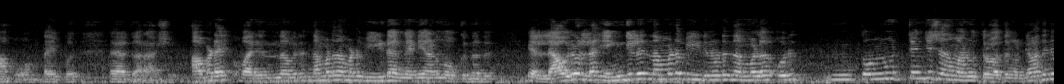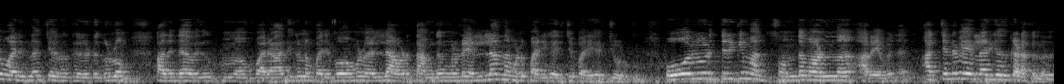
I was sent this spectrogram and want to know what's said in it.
ആ ഹോം ടൈപ്പ് ഗറാഷ് അവിടെ വരുന്നവർ നമ്മൾ നമ്മുടെ വീട് എങ്ങനെയാണ് നോക്കുന്നത്? എല്ലാവരും അല്ല. എങ്കിലും നമ്മുടെ വീടിനോട് നമ്മൾ ഒരു തൊണ്ണൂറ്റഞ്ച് ശതമാനം ഉത്തരവാദിത്തം കാണിക്കും അതിന് വരുന്ന ചെറുകേടുകളും അതിന്റെ പരാതികളും പരിഭവങ്ങളും എല്ലാം അവിടുത്തെ അംഗങ്ങളുടെ എല്ലാം നമ്മൾ പരിഹരിച്ച് പരിഹരിച്ചു കൊടുക്കും. ഓരോരുത്തർക്കും അത് സ്വന്തമാണെന്ന് അറിയാം. അച്ഛന്റെ പേരിലായിരിക്കും അത് കിടക്കുന്നത്.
